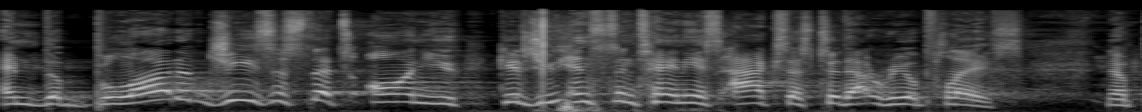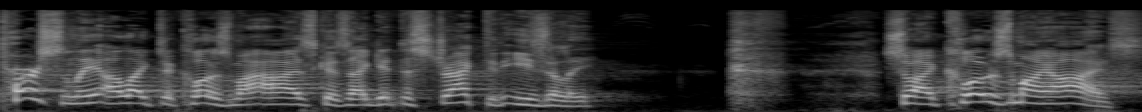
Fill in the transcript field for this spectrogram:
and the blood of Jesus that's on you gives you instantaneous access to that real place. Now, personally, I like to close my eyes because I get distracted easily. so I close my eyes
